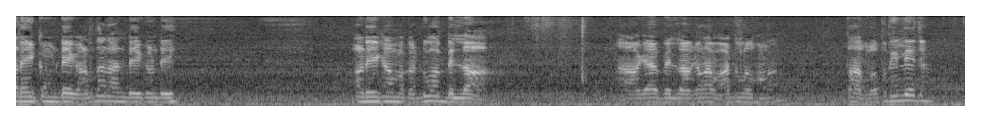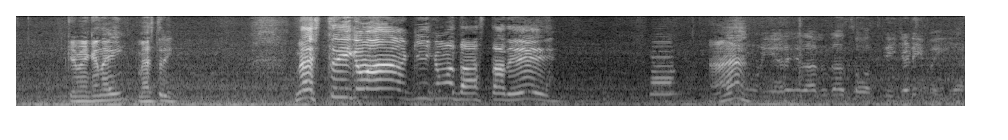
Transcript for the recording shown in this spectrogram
ਅੜੇ ਕੁੰਡੇ ਕੱਢਦਾ ਡਾਂਡੇ ਕੁੰਡੇ। ਅੜੇ ਕੰਮ ਕੱਢੂਆ ਬਿੱਲਾ। ਆ ਗਿਆ ਬਿੱਲਾ ਕਹਿੰਦਾ ਵੱਢ ਲਓ ਹੁਣ। ਧਰ ਲਓ ਪਤੀਲੇ 'ਚ। ਕਿਵੇਂ ਕਹਿੰਦਾ ਜੀ? ਮੈਸਤਰੀ। ਮੈਸਤਰੀ ਕਮਾ ਕੀ ਕਮਾ ਦੱਸਤਾ ਦੇ। ਹੈ? ਹੁਣ ਯਾਰ ਇਹਦਾ ਨੂੰ ਤਾਂ ਸੋਤੀ ਚੜੀ ਪਈ ਆ।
